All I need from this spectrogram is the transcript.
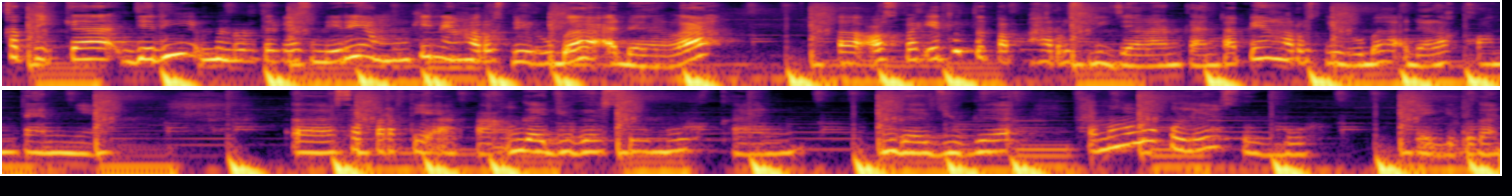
Ketika jadi menurut mereka sendiri yang mungkin yang harus dirubah adalah uh, ospek itu tetap harus dijalankan tapi yang harus dirubah adalah kontennya uh, seperti apa? Enggak juga subuh kan? Enggak juga emang lu kuliah subuh? Kayak gitu kan.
